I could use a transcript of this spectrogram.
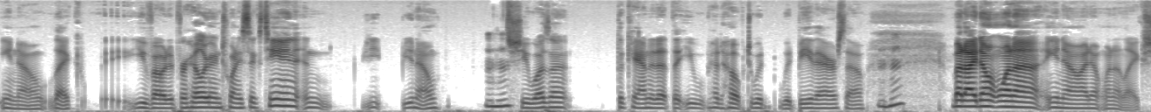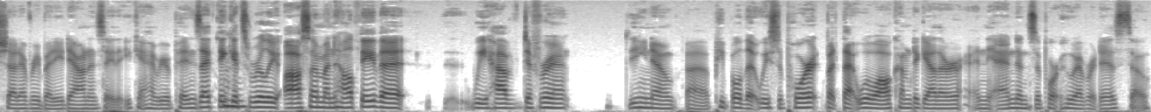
you know, like you voted for Hillary in 2016, and you, you know, Mm-hmm. she wasn't the candidate that you had hoped would would be there. So, Mm-hmm. But I don't want to, you know, I don't want to like shut everybody down and say that you can't have your opinions. I think Mm-hmm. it's really awesome and healthy that we have different you know uh, people that we support but that we'll all come together in the end and support whoever it is so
